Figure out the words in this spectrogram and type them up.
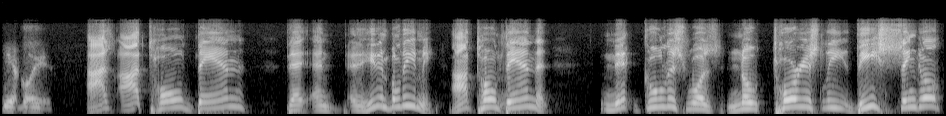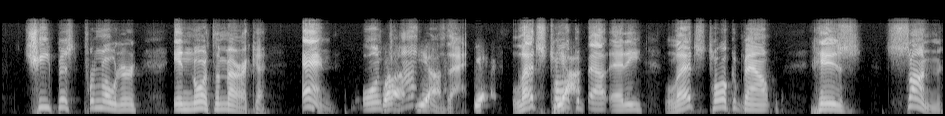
yeah, go ahead. I I told Dan that, and and he didn't believe me. I told Dan that Nick Gulas was notoriously the single cheapest promoter in North America. And on Well, top yeah. of that, Yeah. let's talk Yeah. about Eddie. Let's talk about his son,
